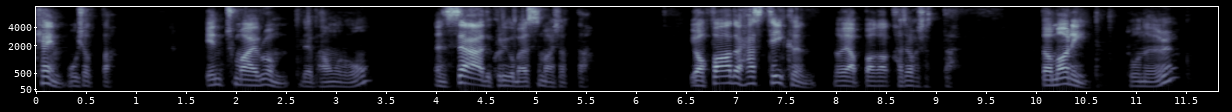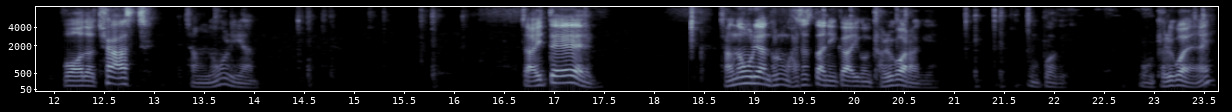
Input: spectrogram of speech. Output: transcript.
came, 오셨다. into my room, 내 방으로 and said, 그리고 말씀하셨다. Your father has taken, 너의 아빠가 가져가셨다. The money, 돈을 for the chest, 장롱을 위한. 자, 이때 장롱을 위한 돈을 가졌다니까 이건 결과라게. 문법이. 뭐 결과에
